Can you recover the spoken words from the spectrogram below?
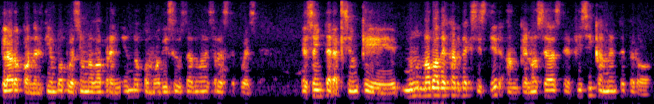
Claro, con el tiempo, pues, uno va aprendiendo, como dice usted, maestra, este, pues, esa interacción que no, va a dejar de existir, aunque no sea este, físicamente, pero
